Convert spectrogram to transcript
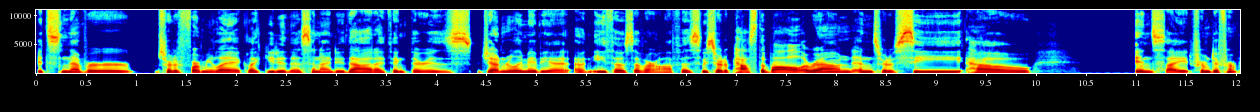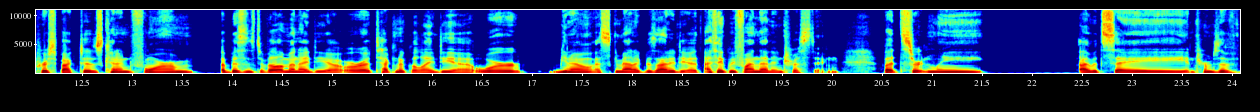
it's never sort of formulaic, like you do this and I do that. I think there is generally maybe a, an ethos of our office. We sort of pass the ball around and sort of see how insight from different perspectives can inform a business development idea or a technical idea or you know a schematic design idea i think we find that interesting but certainly i would say in terms of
